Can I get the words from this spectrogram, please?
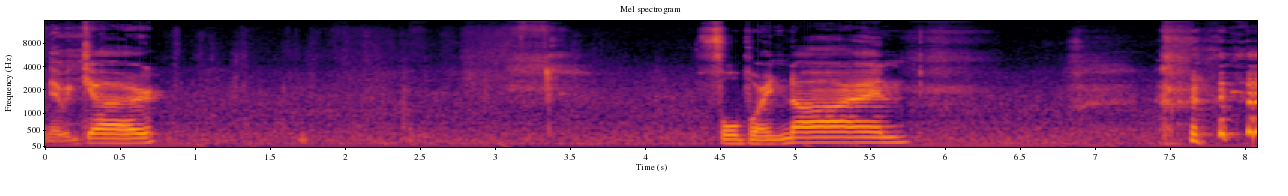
There we go. 4.9.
